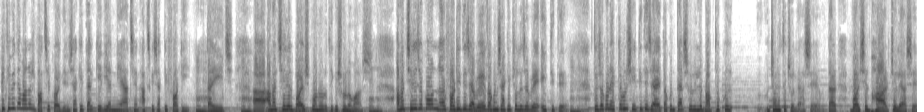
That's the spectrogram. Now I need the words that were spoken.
পৃথিবীতে মানুষ বাঁচে কয়দিন? সাকিব তার কেরিয়ার নিয়ে আছেন। আজকে সাকিব ফর্টি তার এজ আমার ছেলের বয়স পনেরো থেকে ষোলো মাস। আমার ছেলে যখন ফর্টিতে যাবে তখন সাকিব চলে যাবে এইটিতে তো। যখন একটা মানুষ এইটিতে যায় তখন তার শরীরে বার্ধক্য জড়িত চলে আসে তার বয়সের ভার চলে আসে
